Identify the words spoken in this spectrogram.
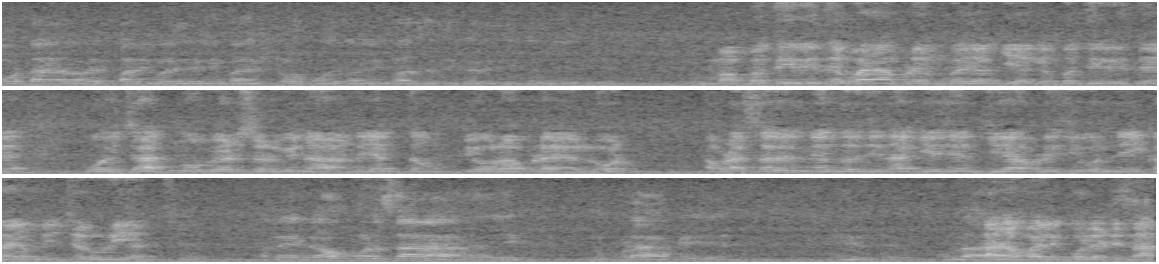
મોટા વેપારી હોય એની પાસે સ્ટોક હોય તો એની પાસેથી ખરીદી કરીએ છીએ ટૂંકમાં બધી રીતે ભાઈ આપણે એમ કહી શકીએ કે બધી રીતે કોઈ જાતનું ભેળસેળ વિના અને એકદમ પ્યોર આપણે લોટ આપણા શરીરની અંદર જે નાખીએ છીએ જે આપણી જીવનની કાયમની જરૂરિયાત છે. અને ઘઉં પણ સારા એક ટુકડા કે હારા માલી ક્વોલિટીના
